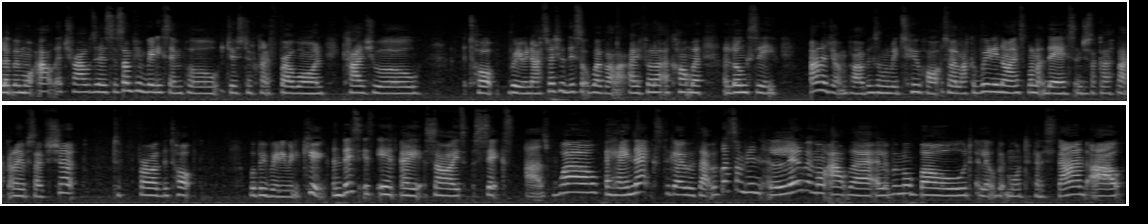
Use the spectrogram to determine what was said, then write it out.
A little bit more out there trousers. So something really simple just to kind of throw on, casual, top, really, really nice. Especially with this sort of weather. Like I feel like I can't wear a long sleeve and a jumper because I'm going to be too hot. So like a really nice one like this and just like a like an oversized shirt to throw over the top would be really, really cute. And this is in a size 6 as well. Okay, next to go with that, we've got something a little bit more out there, a little bit more bold, a little bit more to kind of stand out,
